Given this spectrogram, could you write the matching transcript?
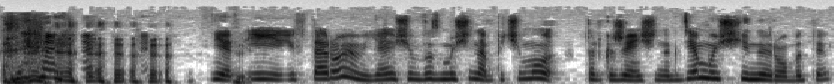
Нет, и, и второе, я еще возмущена. Почему только женщины? Где мужчины и роботы?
